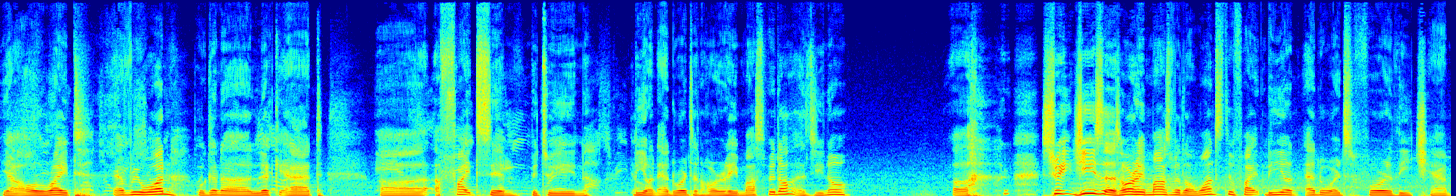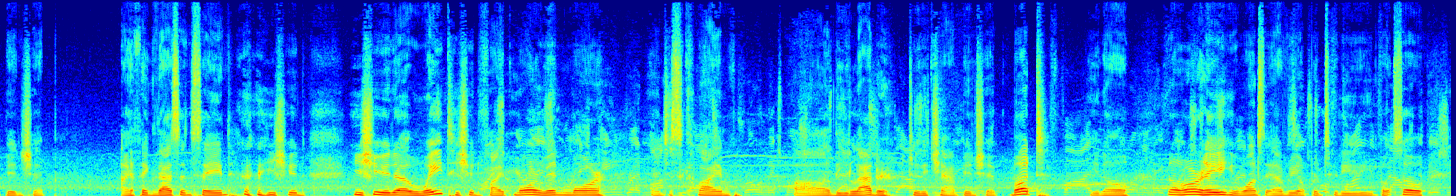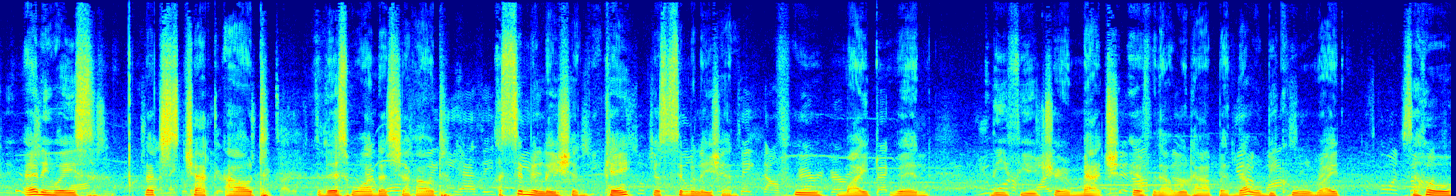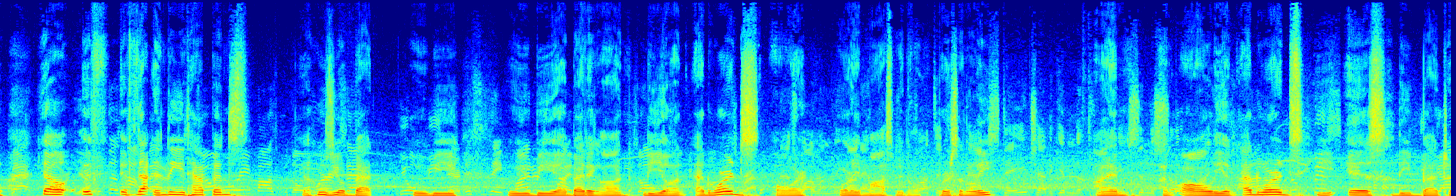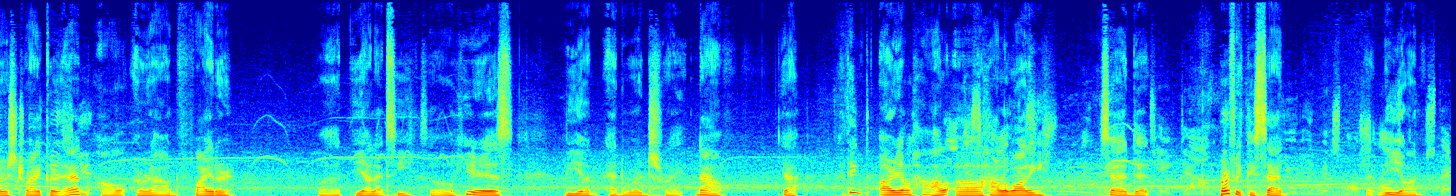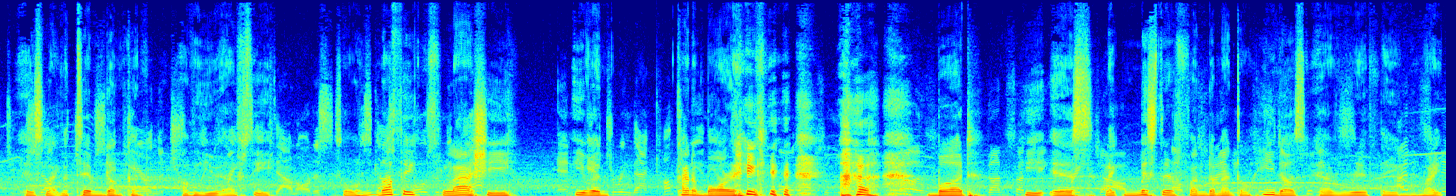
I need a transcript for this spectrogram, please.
Yeah, alright, everyone. We're gonna look at uh, a fight sim between Leon Edwards and Jorge Masvidal. As you know, uh, Street Jesus Jorge Masvidal wants to fight Leon Edwards for the championship. I think that's insane. he should, he should uh, wait. He should fight more, win more, and just climb uh, the ladder to the championship. But you know, you know Jorge, he wants every opportunity. But so, anyways, let's check out this one. Let's check out a simulation. Okay, just a simulation. Who might win the future match if that would happen? That would be cool, right? So, yeah, if if that indeed happens, who's your bet? Will be will you be uh, betting on Leon Edwards or Jorge Masvidal? Personally, I'm I'm all Leon Edwards. He is the better striker and all-around fighter. But yeah, let's see. So here is Leon Edwards right now. Yeah, I think Ariel Hal uh, said that perfectly said that Leon is like the Tim Duncan of the UFC. So nothing flashy, even kind of boring. but he is like Mr. Fundamental. He does everything right.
